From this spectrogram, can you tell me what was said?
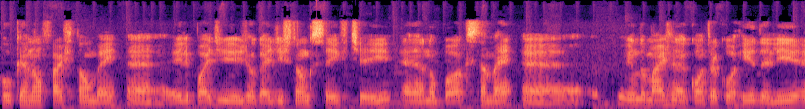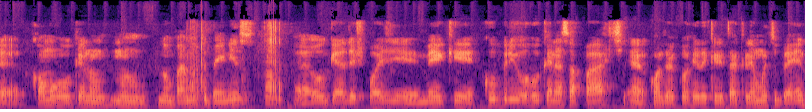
Hooker não faz tão bem, é, ele pode jogar de strong safety aí, é, no box também, é, indo mais né, contra a corrida ali, é, como o Hooker não, não, não vai muito bem nisso, é, o Gathers pode meio que cobrir o Hooker nessa parte, é, contra a corrida que ele tacleia muito bem.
